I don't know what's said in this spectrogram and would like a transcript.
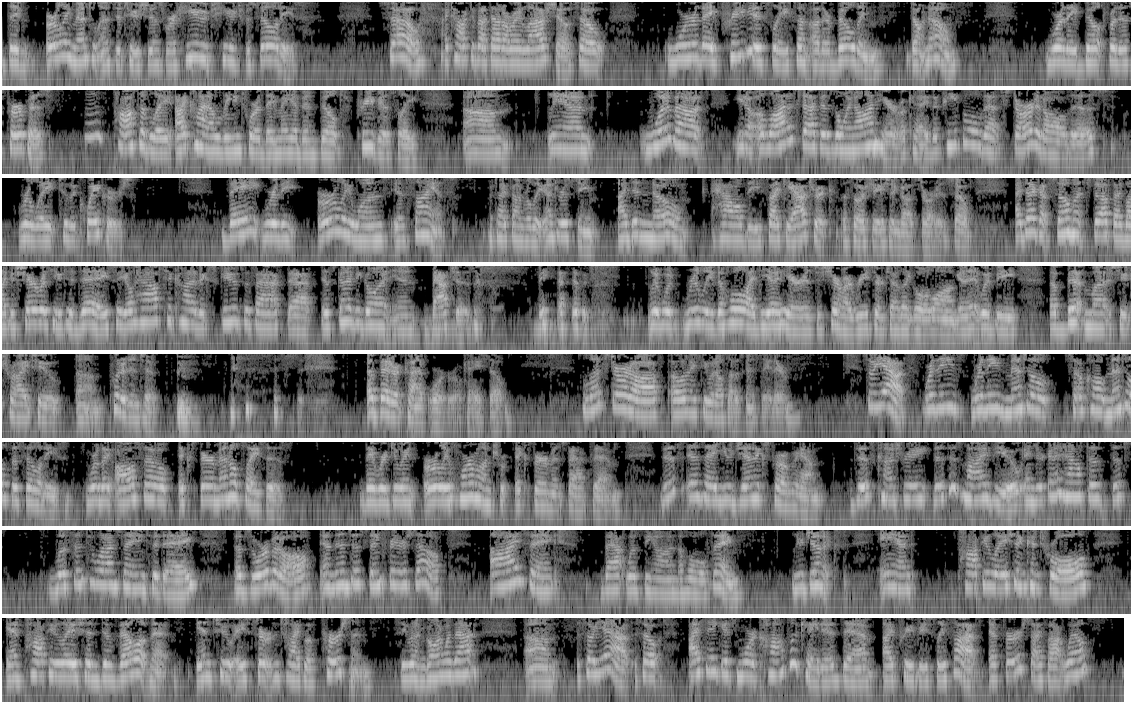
the early mental institutions were huge, huge facilities. So I talked about that already last show. So were they previously some other building? Don't know. Were they built for this purpose? Hmm, possibly. I kind of lean toward they may have been built previously. Um, and what about, you know, a lot of stuff is going on here. Okay, the people that started all this relate to the Quakers. They were the early ones in science, which I found really interesting. I didn't know how the Psychiatric Association got started. So I dug up so much stuff I'd like to share with you today, so you'll have to kind of excuse the fact that it's going to be going in batches. it would, really, the whole idea here is to share my research as I go along, and it would be a bit much to try to um, put it into a better kind of order, okay? So let's start off. Oh, let me see what else I was going to say there. So yeah, were these were these mental so-called mental facilities? Were they also experimental places? They were doing early hormone experiments back then. This is a eugenics program. This country, this is my view, and you're going to have to just listen to what I'm saying today, absorb it all, and then just think for yourself. I think that was beyond the whole thing eugenics. And population control and population development into a certain type of person. See what I'm going with that? Um, so, yeah, so I think it's more complicated than I previously thought. At first, I thought, well,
